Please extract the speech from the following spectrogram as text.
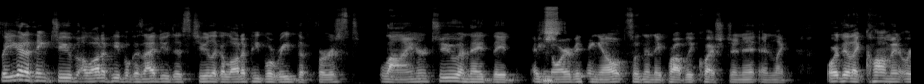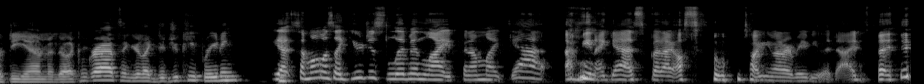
But you got to think too. A lot of people, because I do this too. Like a lot of people read the first line or two and they they ignore everything else. So then they probably question it and like, or they like comment or DM and they're like, "Congrats!" And you're like, "Did you keep reading?" Yeah, someone was like, "You're just living life," and I'm like, "Yeah, I mean, I guess," but I also am talking about our baby that died, but.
